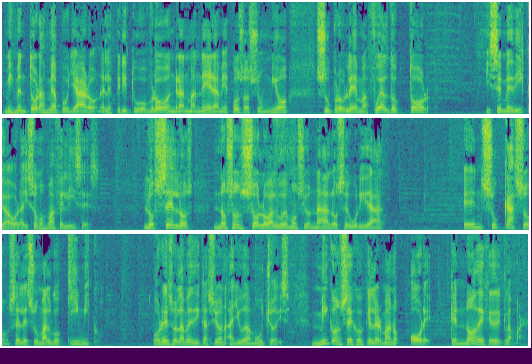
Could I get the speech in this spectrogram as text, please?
Mis mentoras me apoyaron, el espíritu obró en gran manera, mi esposo asumió su problema, fue al doctor y se medica ahora y somos más felices. Los celos no son solo algo emocional o seguridad. En su caso se le suma algo químico. Por eso la medicación ayuda mucho, dice. Mi consejo es que el hermano ore, que no deje de clamar.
